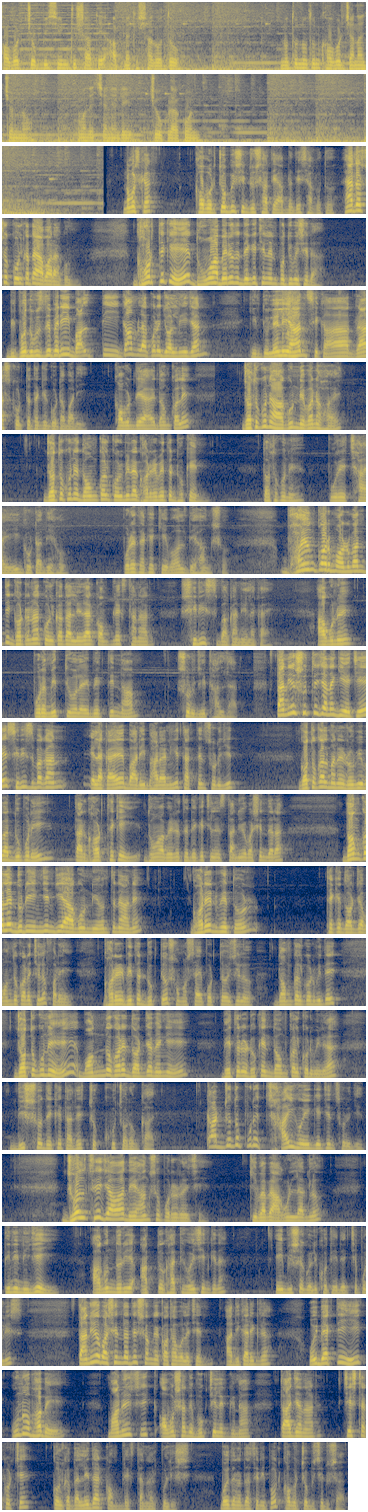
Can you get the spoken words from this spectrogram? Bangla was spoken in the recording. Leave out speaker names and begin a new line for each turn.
খবর চব্বিশ ইন্টুর সাথে আপনাকে স্বাগত। নতুন নতুন খবর জানার জন্য আমাদের চ্যানেলে চোখ রাখুন।
নমস্কার, খবর চব্বিশ ইন্টুর সাথে আপনাদের স্বাগত। হ্যাঁ দর্শক, কলকাতায় আবার আগুন। ঘর থেকে ধোঁয়া বেরোতে দেখেছিলেন প্রতিবেশীরা। বিপদ বুঝতে পেরেই বালতি গামলা করে জল নিয়ে যান। কিন্তু লেলিয়ান শিকা গ্রাস করতে থাকে গোটা বাড়ি। খবর দেওয়া হয় দমকলে। যতক্ষণে আগুন নেভানো হয় যতক্ষণে দমকল কর্মীরা ঘরের ভেতর ঢোকেন, ততক্ষণে পুরে ছাই গোটা দেহ। পড়ে থাকে কেবল দেহাংশ। ভয়ঙ্কর মর্মান্তিক ঘটনা কলকাতা লেদার কমপ্লেক্স থানার শিরিষ বাগান এলাকায়। আগুনে পুরে মৃত্যু হলো এই ব্যক্তির নাম সুরজিৎ হালদার। স্থানীয় সূত্রে জানা গিয়েছে, শিরিষ বাগান এলাকায় বাড়ি ভাড়া নিয়ে থাকতেন সুরজিৎ। গতকাল মানে রবিবার দুপুরেই তার ঘর থেকেই ধোঁয়া বেরোতে দেখেছিলেন স্থানীয় বাসিন্দারা। দমকলের দুটি ইঞ্জিন গিয়ে আগুন নিয়ন্ত্রণে আনে। ঘরের ভেতর থেকে দরজা বন্ধ করা ছিল, ফলে ঘরের ভেতর ঢুকতেও সমস্যায় পড়তে হয়েছিল দমকল কর্মীদের। যতগুণে বন্ধ ঘরের দরজা ভেঙে ভেতরে ঢোকেন দমকল কর্মীরা, দৃশ্য দেখে তাদের চক্ষু চরক কার্যত পুরো ছাই হয়ে গিয়েছেন সুরজিৎ। ঝলসে যাওয়া দেহাংশ পড়ে রয়েছে। কীভাবে আগুন লাগল? তিনি নিজেই আগুন ধরিয়ে আত্মঘাতী হয়েছেন কিনা? এই বিষয়গুলি খতিয়ে দেখছে পুলিশ। স্থানীয় বাসিন্দাদের সঙ্গে কথা বলেছেন আধিকারিকরা। ওই ব্যক্তি কোনোভাবে মানসিক অবসাদে ভুগছিলেন কিনা তা জানার চেষ্টা করছে কলকাতা লেদার কমপ্লেক্স থানার পুলিশ। বৈদ্যনাথ দাসের রিপোর্ট, খবর চব্বিশে সাত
